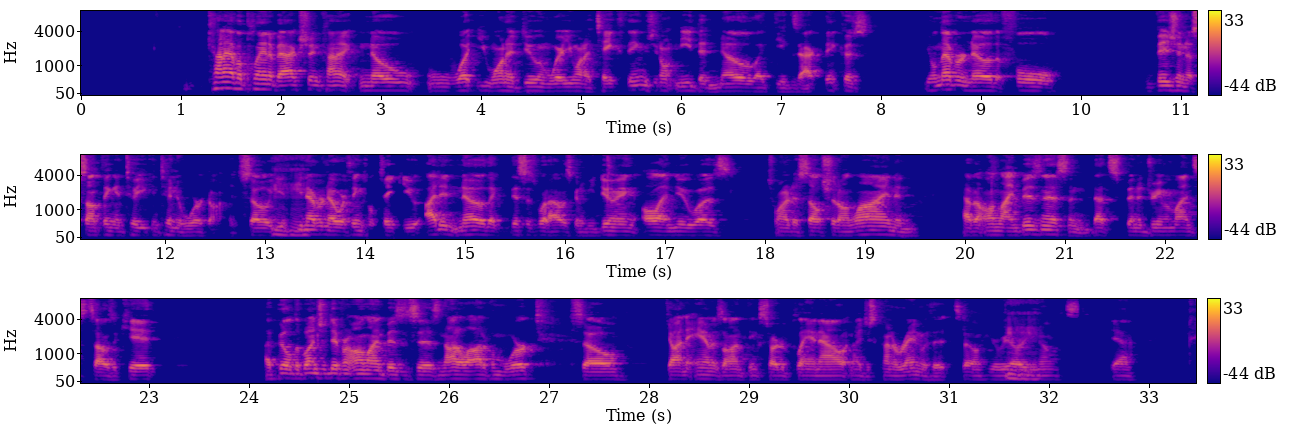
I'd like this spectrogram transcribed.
kind of have a plan of action. Kind of know what you want to do and where you want to take things. You don't need to know like the exact thing because you'll never know the full vision of something until you continue to work on it. So you, mm-hmm. you never know where things will take you. I didn't know that this is what I was going to be doing. All I knew was just wanted to sell shit online and have an online business, and that's been a dream of mine since I was a kid. I built a bunch of different online businesses. Not a lot of them worked. So got into Amazon, things started playing out, and I just kind of ran with it. So here we mm-hmm. are. You mm-hmm. know, yeah.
